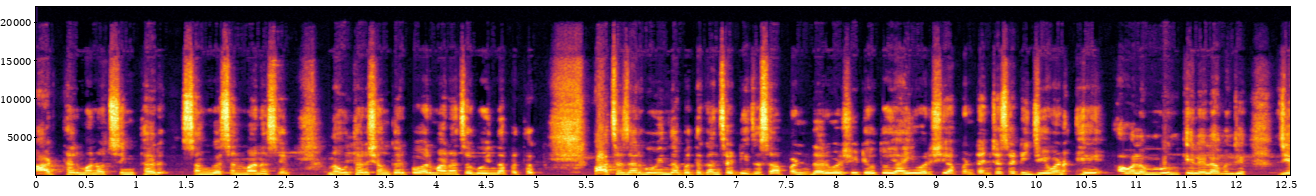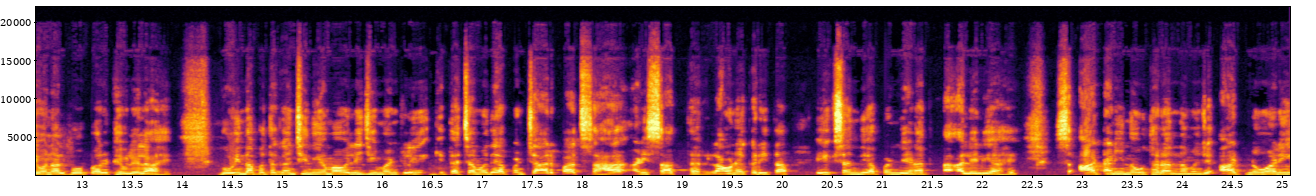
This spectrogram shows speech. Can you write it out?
आठ थर मनोज सिंग थर संघ सन्मान असेल. नऊ थर शंकर पवार मानाचं गोविंदा पथक. पाच हजार गोविंदा पथकांसाठी जसं आपण दरवर्षी ठेवतो याही वर्षी आपण त्यांच्यासाठी जेवण हे अवलंबून केलेलं म्हणजे जेवण अल्पोपहार ठेवलेलं आहे. गोविंदा पथकांची नियमावली जी म्हटली की त्याच्यामध्ये आपण चार पाच सहा आणि सात थर लावण्याकरिता एक संधी आपण देण्यात आलेली आहे. आठ आणि नऊ थरांना म्हणजे आठ नऊ आणि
